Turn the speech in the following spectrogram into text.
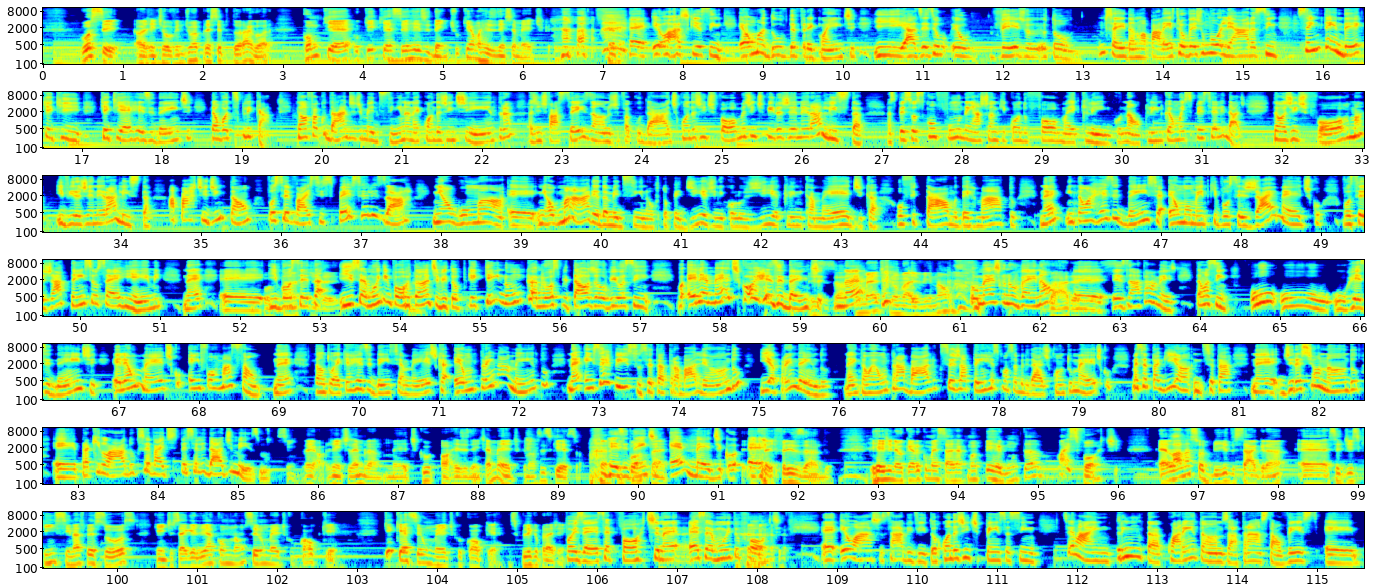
Você, a gente ouvindo de uma preceptora agora. Como que é, o que, que é ser residente? O que é uma residência médica? é, eu acho que, assim, é uma dúvida frequente e às vezes eu, eu vejo, eu tô não sei, dando uma palestra, eu vejo um olhar assim, sem entender o que, que, que, que é residente. Então, vou te explicar. Então, a faculdade de medicina, né, quando a gente entra, a gente faz seis anos de faculdade. Quando a gente forma, a gente vira generalista. As pessoas confundem achando que quando forma é clínico. Não, clínico é uma especialidade. Então, a gente forma e vira generalista. A partir de então, você vai se especializar em alguma, é, em alguma área da medicina, ortopedia, ginecologia, clínica médica médica, oftalmo, dermato, né? Então a residência é um momento que você já é médico, você já tem seu CRM, né? É, e você tá. Isso é muito importante, Vitor, porque quem nunca no hospital já ouviu assim, ele é médico ou residente, Exato. né? O médico não vai vir, não? o médico não vem, não? Várias é. Exatamente. Então, assim, o, o, o residente, ele é um médico em formação, né? Tanto é que a residência médica é um treinamento, né, em serviço. Você está trabalhando e aprendendo, né? Então, é um trabalho que você já tem responsabilidade quanto médico, mas você está guiando, você está né, direcionando é, para que lado que você vai de especialidade mesmo. Sim, legal. Gente, lembrando, médico, ó, residente é médico, não se esqueçam. Residente Importante. é médico. É. Aí, frisando. E, Regina, eu quero começar já com uma pergunta mais forte. É, lá na sua bio do Instagram, é, você diz que ensina as pessoas, que a gente segue ali, a como não ser um médico qualquer. O que que é ser um médico qualquer? Explica pra gente. Pois é, essa é forte, né? Essa é muito forte. É, eu acho, sabe, Vitor, quando a gente pensa assim, sei lá, em 30, 40 anos atrás, talvez, é,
